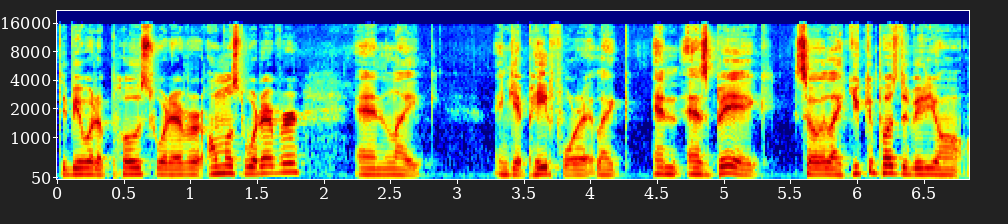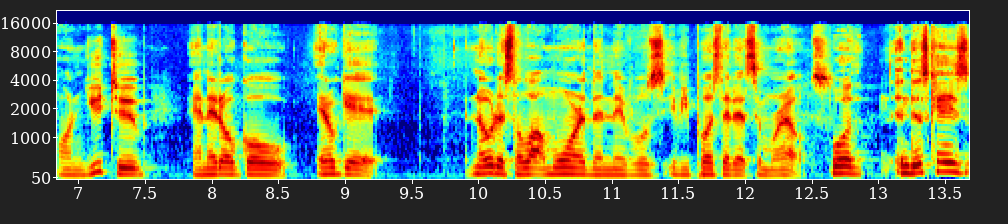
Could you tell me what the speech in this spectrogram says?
to be able to post whatever almost whatever and like and get paid for it like and as big. So like you can post a video on, on YouTube and it'll go it'll get noticed a lot more than if it was if you posted it somewhere else. Well, in this case,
